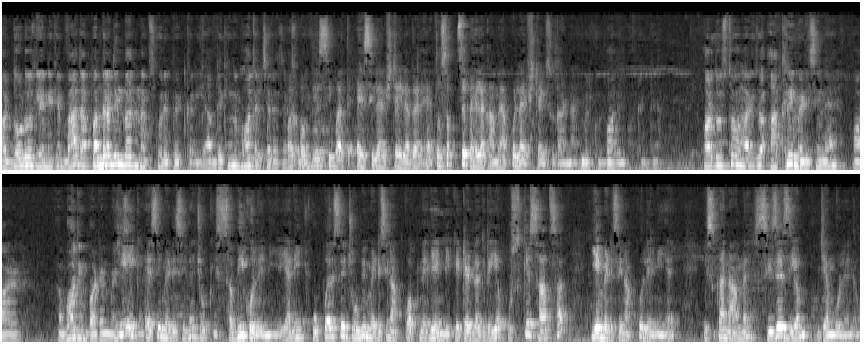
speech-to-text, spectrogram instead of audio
और दो डोज लेने के बाद आप 15 दिन बाद नक्स को रिपीट करिए। आप देखेंगे बहुत अच्छे और रिज़ल्ट ऑब्वियस सी बात है ऐसी लाइफस्टाइल अगर है तो सबसे पहला काम है आपको लाइफस्टाइल सुधारना है। बिल्कुल बहुत इम्पोर्टेंट है। और दोस्तों हमारी जो आखिरी मेडिसिन है और बहुत इम्पोर्टेंट ये एक ऐसी मेडिसिन है जो कि सभी को लेनी है। यानी ऊपर से जो भी मेडिसिन आपको अपने लिए इंडिकेटेड लग रही है उसके साथ साथ ये मेडिसिन आपको लेनी है। इसका नाम है सीजेजियम जेम्बोलेनो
